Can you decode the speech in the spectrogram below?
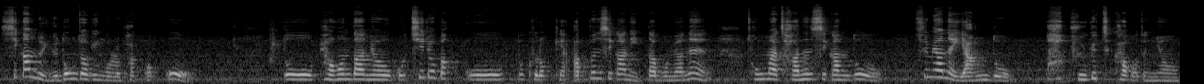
시간도 유동적인 걸로 바꿨고, 또 병원 다녀오고 치료받고 또 그렇게 아픈 시간이 있다 보면은 정말 자는 시간도 수면의 양도 막 불규칙하거든요.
